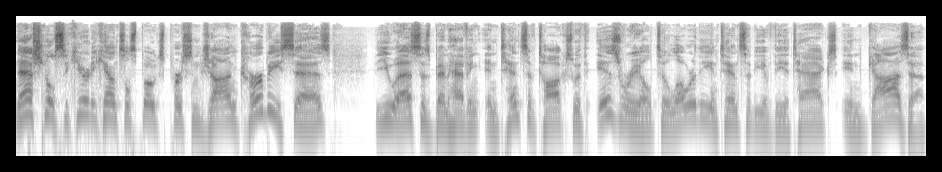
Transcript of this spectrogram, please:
National Security Council spokesperson John Kirby says the U.S. has been having intensive talks with Israel to lower the intensity of the attacks in Gaza.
